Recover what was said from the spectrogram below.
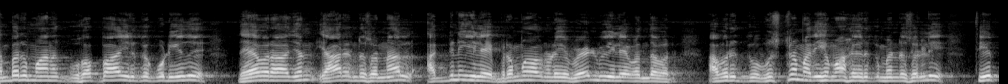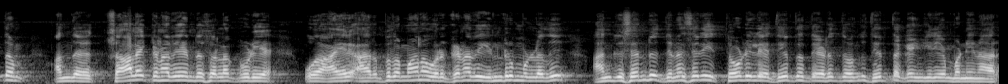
எம்பெருமானுக்கு உகப்பாய் இருக்கக்கூடியது தேவராஜன் யார் என்று சொன்னால் அக்னியிலே பிரம்மாவினுடைய வேள்வியிலே வந்தவர். அவருக்கு உஷ்ணம் அதிகமாக இருக்கும் என்று சொல்லி தீர்த்தம் அந்த சாலை கிணறு என்று சொல்லக்கூடிய அற்புதமான ஒரு கிணறு இன்றும் உள்ளது. அங்கு சென்று தினசரி தோடிலே தீர்த்தத்தை எடுத்து வந்து தீர்த்த கைங்கரியம் பண்ணினார்.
